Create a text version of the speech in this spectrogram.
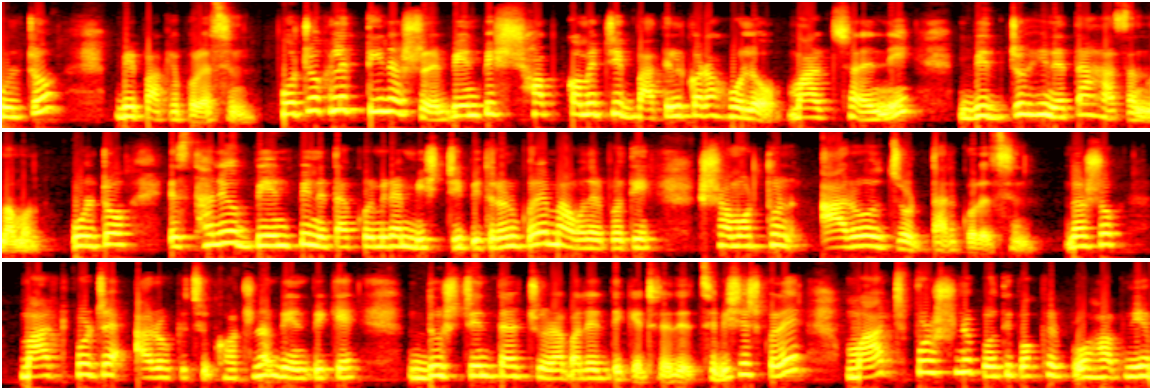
উল্টো বিপাকে পড়েছেন। পটুয়াখালীর তিন আসনে বিএনপির সব কমিটি বাতিল করা হলো মার্চ ছাড়েননি বিদ্রোহী নেতা হাসান মামুন। উল্টো স্থানীয় বিএনপি নেতাকর্মীরা মিষ্টি বিতরণ করে মামুনের প্রতি সমর্থন আরও জোরদার করেছেন। দর্শক মাঠ পর্যায়ে আরও কিছু ঘটনা বিএনপিকে দুশ্চিন্তার চূড়াবালের দিকে ঠেলে দিচ্ছে। বিশেষ করে মাঠ প্রশ্নে প্রতিপক্ষের প্রভাব নিয়ে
